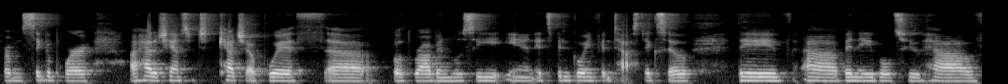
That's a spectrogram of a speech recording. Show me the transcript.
from Singapore. I had a chance to catch up with uh, both Rob and Lucy, and it's been going fantastic. So they've uh, been able to have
